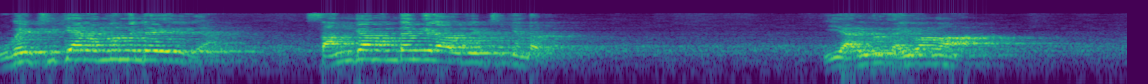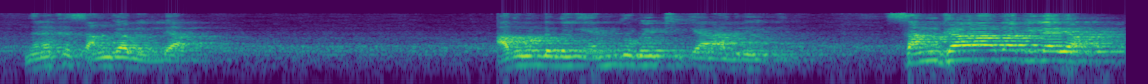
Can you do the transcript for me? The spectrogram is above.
ഉപേക്ഷിക്കാൻ ഒന്നും നിന്റെ കയ്യിലില്ല. സംഘമുണ്ടെങ്കിലാ ഉപേക്ഷിക്കേണ്ടത്. ഈ അറിവ് കൈവന്ന? നിനക്ക് സംഘമില്ല. അതുകൊണ്ട് നീ എന്തുപേക്ഷിക്കാൻ ആഗ്രഹിക്കുന്നു? സംഘാത വിലയം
